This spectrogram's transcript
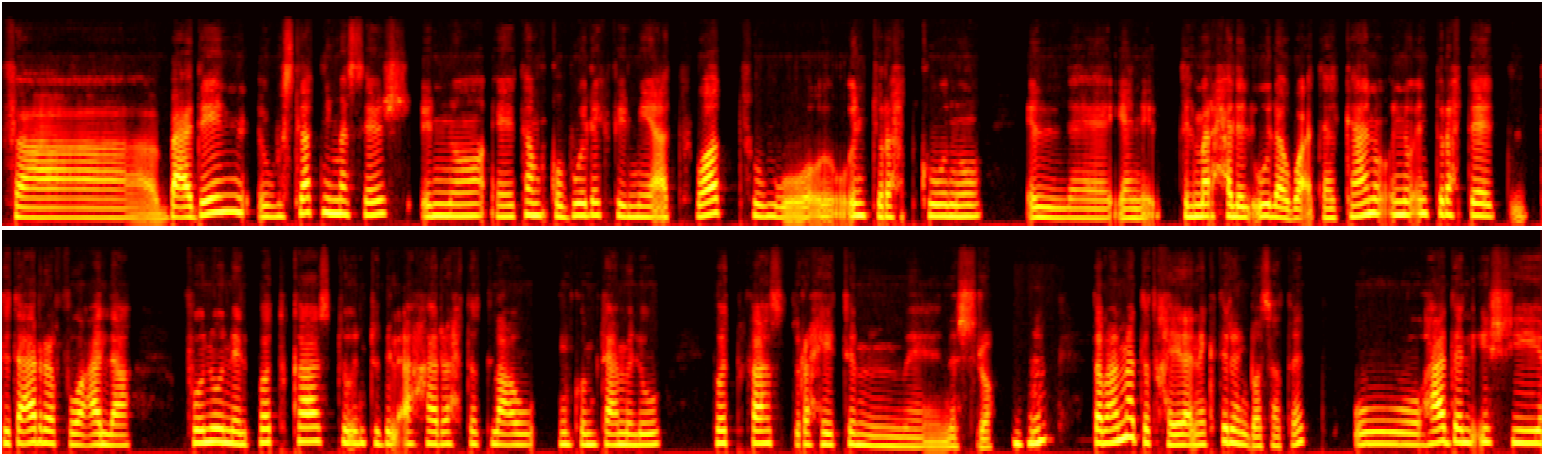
فبعدين وصلتني message إنه آه، تم قبولك في مئة وات وأنتوا رح تكونوا يعني في المرحلة الأولى وقتها كانوا إنه أنتوا رح تتعرفوا على فنون البودكاست وأنتوا بالآخر رح تطلعوا إنكم تعملوا بودكاست ورح يتم نشره. طبعا ما تتخيل أنا كتير انبسطت. وهذا الإشي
